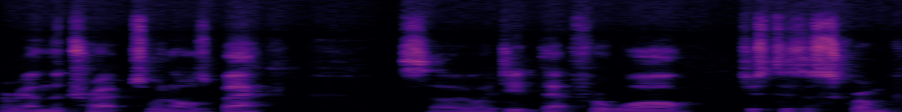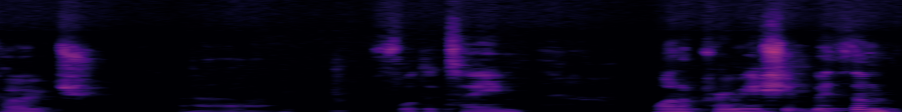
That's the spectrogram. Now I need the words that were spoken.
around the traps when I was back. So I did that for a while, just as a scrum coach uh, for the team. Won a premiership with them,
